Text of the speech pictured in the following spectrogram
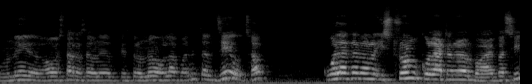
हुने अवस्था रहेछ भने त्यत्रो नहोला पनि तर जे छ कोलाटरल स्ट्रङ कोलाटरल भएपछि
